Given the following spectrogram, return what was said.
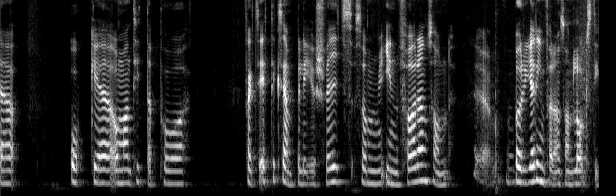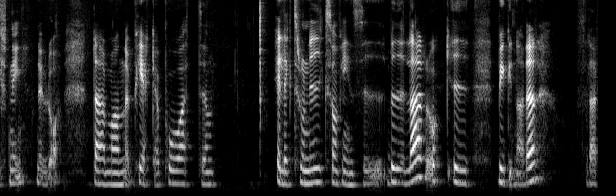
Uh, och uh, om man tittar på faktiskt ett exempel är ju Schweiz som inför en sån börjar införa en sån lagstiftning nu då. Där man pekar på att elektronik som finns i bilar och i byggnader för där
